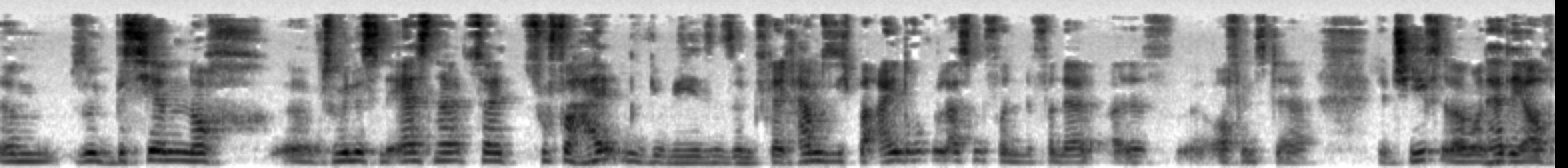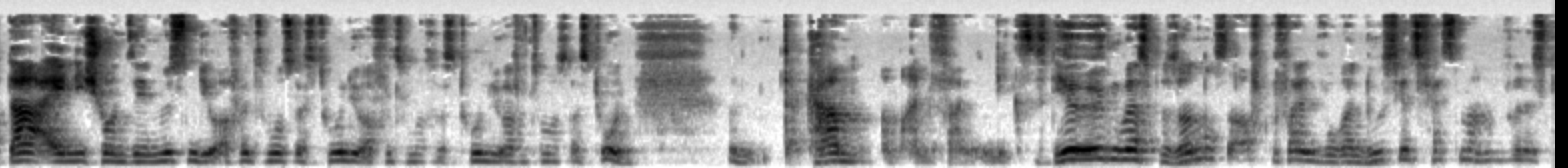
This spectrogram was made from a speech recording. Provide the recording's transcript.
ähm, so ein bisschen noch, äh, zumindest in der ersten Halbzeit, zu verhalten gewesen sind. Vielleicht haben sie sich beeindrucken lassen von, von der äh, Offense der, der, Chiefs, aber man hätte ja auch da eigentlich schon sehen müssen, die Offense muss was tun, die Offense muss was tun, die Offense muss was tun. Und da kam am Anfang nichts. Ist dir irgendwas Besonderes aufgefallen, woran du es jetzt festmachen würdest?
